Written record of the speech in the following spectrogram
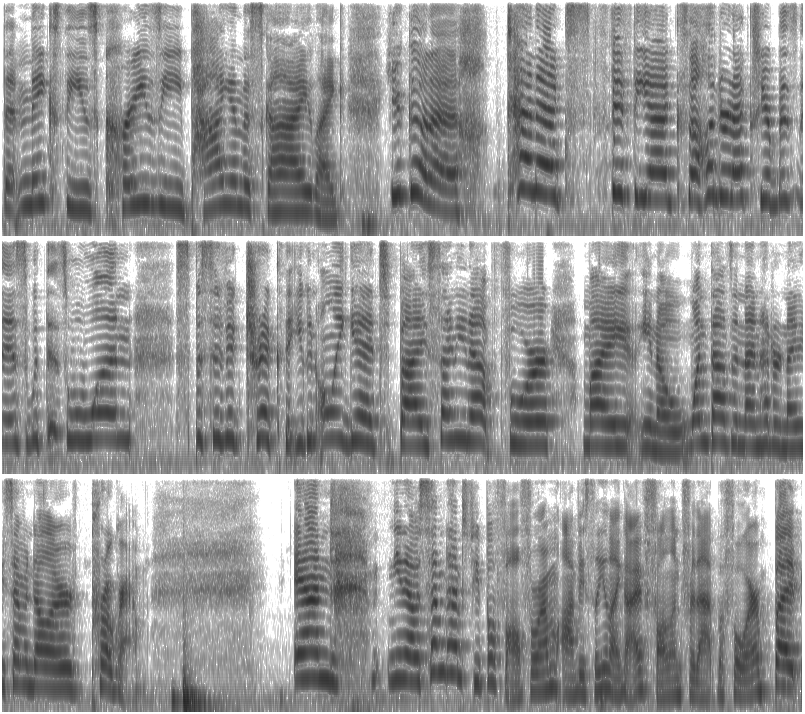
that makes these crazy pie in the sky, like, you're gonna 10x, 50x, 100x your business with this one specific trick that you can only get by signing up for my, you know, $1,997 program. And, you know, sometimes people fall for them, obviously, like I've fallen for that before, but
